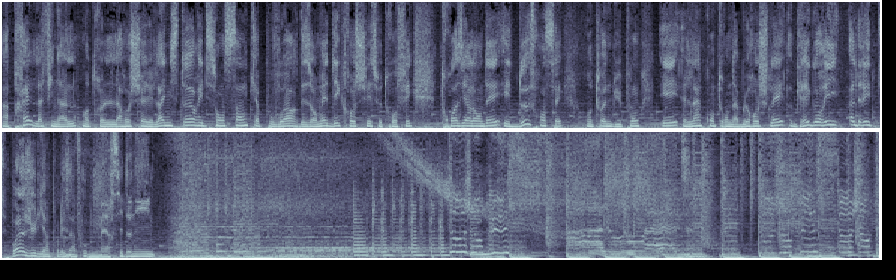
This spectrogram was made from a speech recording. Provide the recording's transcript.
après la finale entre La Rochelle et Leinster. Ils sont cinq à pouvoir désormais décrocher ce trophée. Trois Irlandais et deux Français, Antoine Dupont et l'incontournable Rochelet, Grégory Aldrit. Voilà Julien pour les infos. Merci Denis. Toujours plus. Alouette. Toujours plus, toujours plus.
